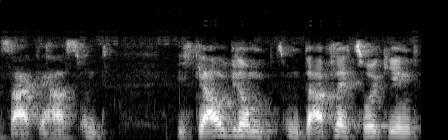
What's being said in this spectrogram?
Sake hast. Und ich glaube wiederum, um da vielleicht zurückgehend,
